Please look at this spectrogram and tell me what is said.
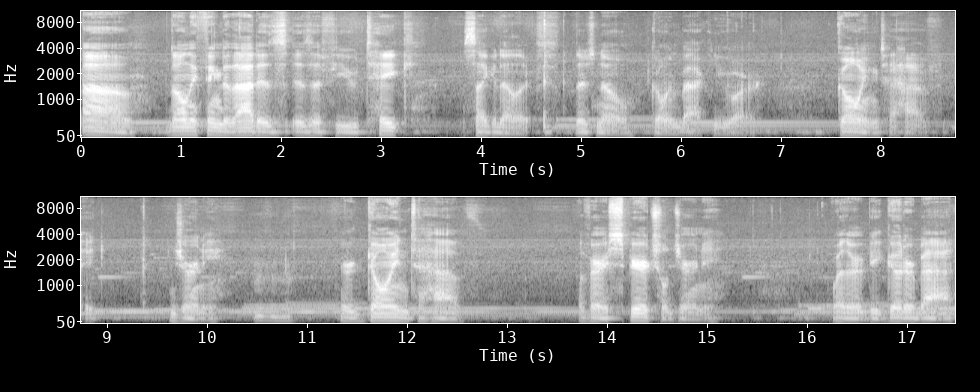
uh, the only thing to that is is if you take psychedelics, there's no going back. You are going to have a journey. You're going to have a very spiritual journey, whether it be good or bad.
